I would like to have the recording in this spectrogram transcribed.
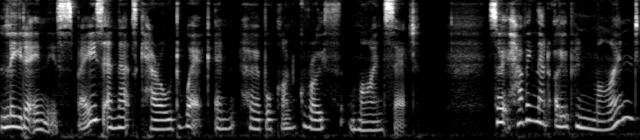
leader in this space, and that's Carol Dweck and her book on growth mindset. So, having that open mind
